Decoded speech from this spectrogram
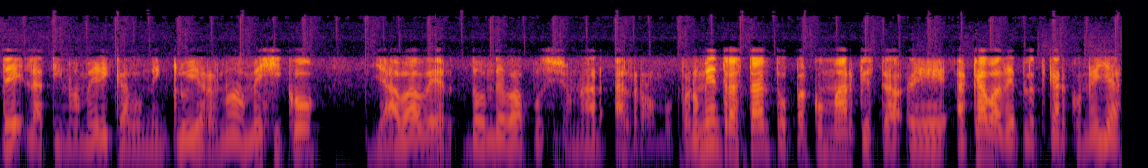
de Latinoamérica donde incluye Renault a México, ya va a ver dónde va a posicionar al rombo. Pero mientras tanto, Paco Márquez eh, acaba de platicar con ella,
